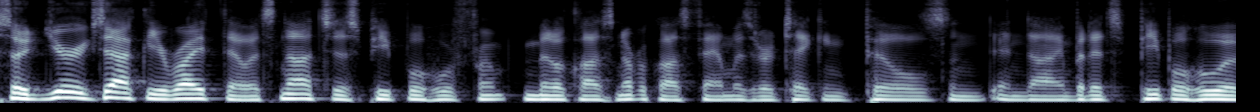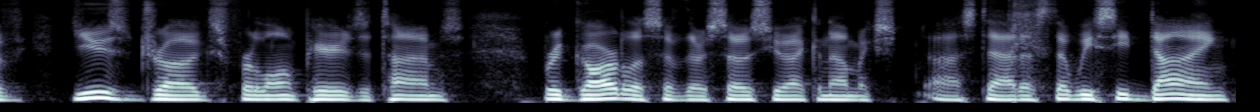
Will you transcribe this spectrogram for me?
So you're exactly right, though. It's not just people who are from middle class and upper class families that are taking pills and, and dying, but it's people who have used drugs for long periods of times, regardless of their socioeconomic uh, status, that we see dying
